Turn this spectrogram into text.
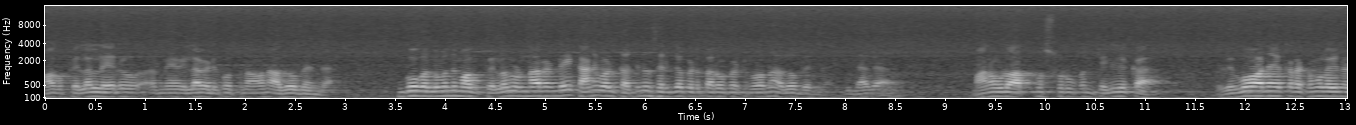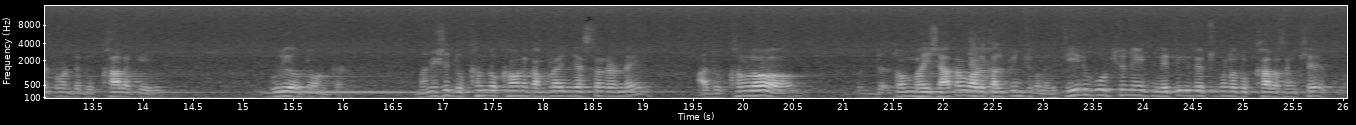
మాకు పిల్లలు లేరు మేము ఇలా వెళ్ళిపోతున్నామని అదో బెంద. ఇంకో కొంతమంది మాకు పిల్లలు ఉన్నారండి కానీ వాళ్ళు తద్దినం సరిగ్గా పెడతారో పెట్టరో అని అదో బెంద. ఇలాగా మానవుడు ఆత్మస్వరూపం తెలియక వివో అనేక రకములైనటువంటి దుఃఖాలకి గురి అవుతూ ఉంటాడు. మనిషి దుఃఖం దుఃఖం అని కంప్లైంట్ చేస్తాడండి. ఆ దుఃఖంలో తొంభై శాతం వాడు కల్పించుకున్నది. తీరి కూర్చుని నెత్తికి తెచ్చుకున్న దుఃఖాల సంఖ్య ఎక్కువ.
